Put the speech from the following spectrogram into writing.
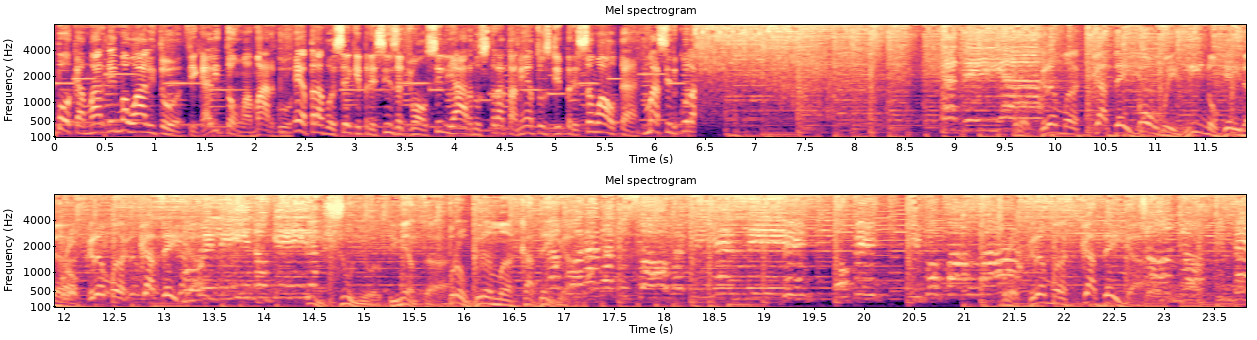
boca amarga e mau hálito. Figaliton Amargo é para você que precisa de um auxiliar nos tratamentos de pressão alta, má circulação. Programa Cadeia. Com Eli Nogueira. Programa Cadeia. Com Eli Nogueira. E Júnior Pimenta. Programa Cadeia. Namorada do Sol FM. Vim, ouvi e vou falar. Programa Cadeia. Júnior Pimenta.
